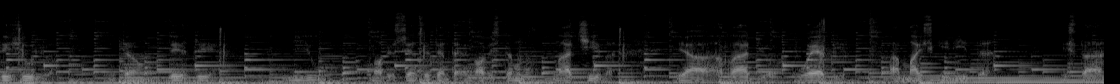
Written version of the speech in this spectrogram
de julho. Então, desde 1989 estamos na ativa e a rádio web, a mais querida, está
